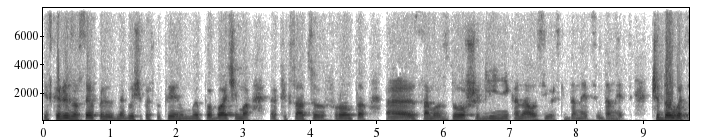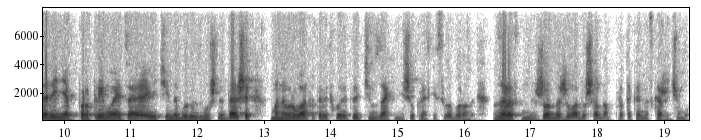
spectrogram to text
І, скоріше за все, в найближчій перспективі ми побачимо е, фіксацію фронту е, саме вздовж лінії каналу Сіверський Донець Донець. Чи довго ця лінія протримується і чи не будуть змушені далі маневрувати та відходити чим західніше українські сили оборони? Зараз жодна жива душа нам про таке не скаже. Чому?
